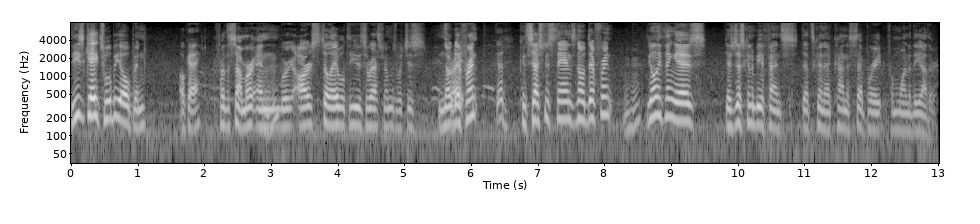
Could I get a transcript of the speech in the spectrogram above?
These gates will be open. Okay. For the summer, and mm-hmm. we are still able to use the restrooms, which is no different. Good. Concession stands, no different. Mm-hmm. The only thing is, there's just going to be a fence that's going to kind of separate from one or the other.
